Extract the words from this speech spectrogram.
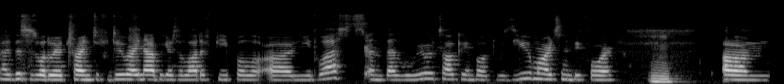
like this is what we're trying to do right now because a lot of people uh, need vests, and that we were talking about with you, Martin, before. hmm Um,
